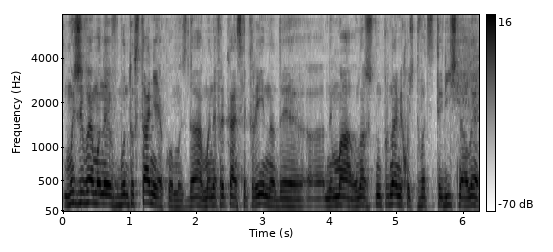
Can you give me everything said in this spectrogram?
Ми живемо не в Бундустані якомусь, да? ми не африканська країна, де е, нема, у нас ну, принаймні хоч 20-річна, але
